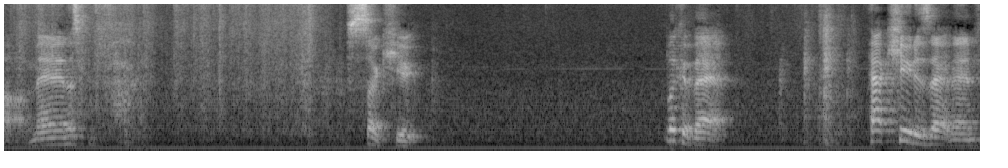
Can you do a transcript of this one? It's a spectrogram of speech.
Oh man, this so cute. Look at that. How cute is that, man?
